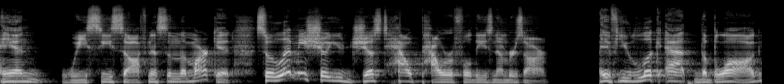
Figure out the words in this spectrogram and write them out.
and we see softness in the market. So let me show you just how powerful these numbers are. If you look at the blog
